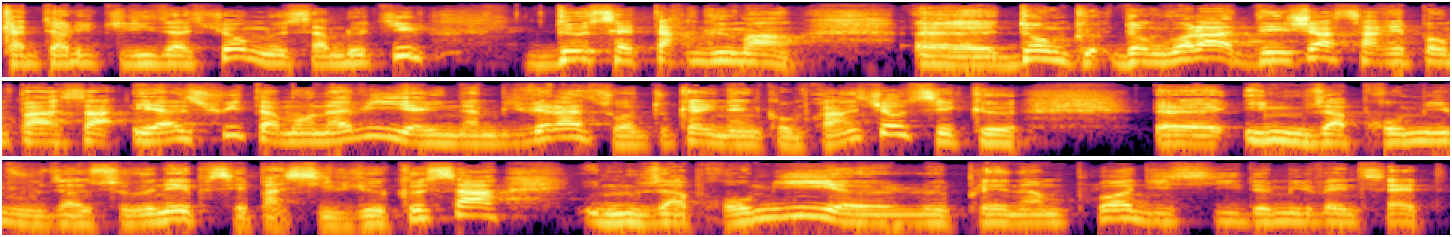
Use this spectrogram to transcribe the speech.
quant à l'utilisation, me semble-t-il, de cet argument. Euh, donc, donc voilà, déjà ça répond pas à ça. Et ensuite, à mon avis, il y a une ambivalence ou en tout cas une incompréhension, c'est que euh, il nous a promis, vous vous en souvenez, c'est pas si vieux que ça, il nous a promis euh, le plein emploi d'ici 2027.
